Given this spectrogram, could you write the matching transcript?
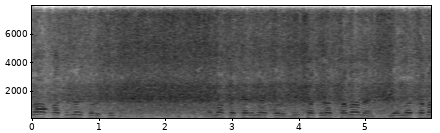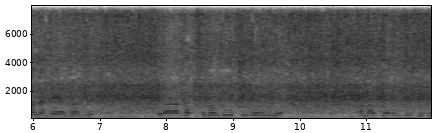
Allah afatından korusun. Allah beterinden korusun. Çatılar tamamen, yollar tamamen beyazlandı. Buralarda kum olduğu için görünmüyor. Ama göründüğü gibi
